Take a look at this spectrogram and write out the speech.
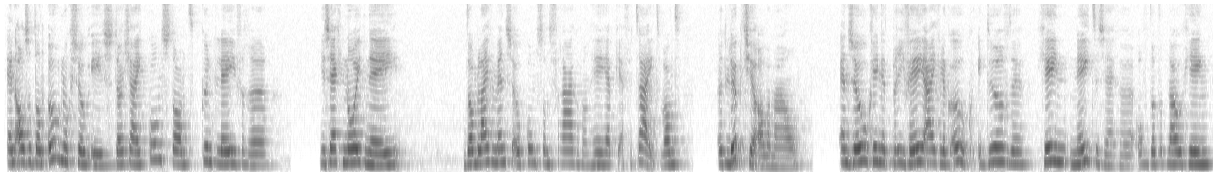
En als het dan ook nog zo is dat jij constant kunt leveren, je zegt nooit nee, dan blijven mensen ook constant vragen van, hey, heb je even tijd? Want het lukt je allemaal. En zo ging het privé eigenlijk ook. Ik durfde geen nee te zeggen. Of dat het nou ging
